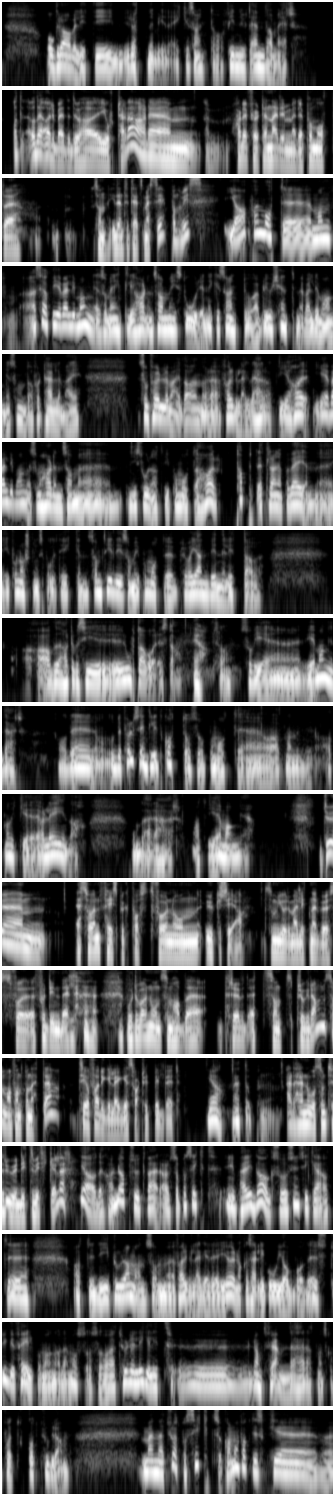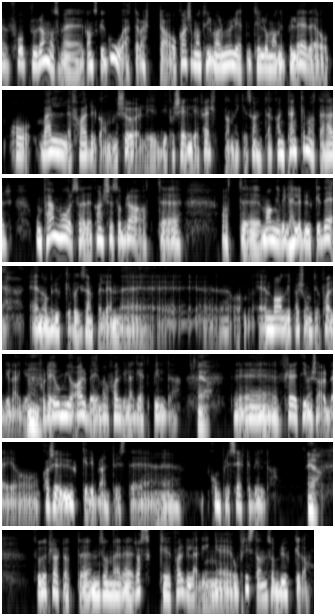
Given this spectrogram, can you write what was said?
og grave litt i røttene mine, ikke sant, og finne ut enda mer. Og det arbeidet du har gjort her, da, har det, har det ført deg nærmere på en måte sånn identitetsmessig, på noe vis? Ja, på en måte. Man, jeg ser at vi er veldig mange som egentlig har den samme historien, ikke sant, og jeg blir jo kjent med veldig mange som da forteller meg, som følger meg da når jeg fargelegger det her, at vi, har, vi er veldig mange som har den samme historien, at vi på en måte har tapt et eller annet på veien eh, i fornorskningspolitikken, samtidig som vi på en måte prøver å gjenvinne litt av av holdt jeg på å si, rota vår, da. Ja. Så, så vi, er, vi er mange der. Og det, og det, føles egentlig litt godt også, på en måte, at man, at man ikke er alene om dette her. At vi er mange. Du, jeg så en Facebook-post for noen uker siden som gjorde meg litt nervøs for, for, din del. Hvor det var noen som hadde prøvd et sånt program som man fant på nettet, til å fargelegge svart-hvitt-bilder. Ja, nettopp. Er det her noe som truer ditt virke, eller? Ja, det kan det absolutt være. Altså på sikt. Per i dag så syns ikke jeg at, eh, at de programmene som fargelegger gjør noe særlig god jobb, og det er stygge feil på mange av dem også, så jeg tror det ligger litt øh, langt frem det her at man skal få et godt program. Men jeg tror at på sikt så kan man faktisk eh, få programmer som er ganske gode etter hvert, da, og kanskje man til og med har muligheten til å manipulere og, og velge fargene sjøl i de forskjellige feltene, ikke sant. Jeg kan tenke meg at det her om fem år så er det kanskje så bra at, eh, at eh, mange vil heller bruke det enn å bruke f.eks. en en vanlig person til å fargelegge, mm. for det er jo mye arbeid med å fargelegge et bilde. Ja. Det er flere timers arbeid, og kanskje uker iblant hvis det er kompliserte bilder. Ja. Så det er klart at en sånn rask fargelegging er jo fristende å bruke, da.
